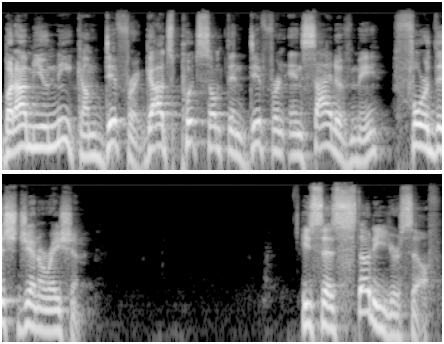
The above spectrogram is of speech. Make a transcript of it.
but I'm unique. I'm different. God's put something different inside of me for this generation. He says, study yourself.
